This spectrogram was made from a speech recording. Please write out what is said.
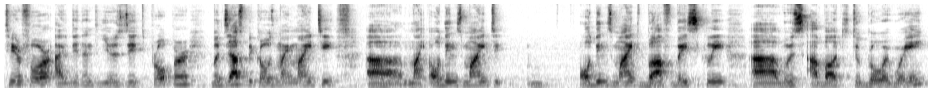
tier 4, I didn't use it proper, but just because my mighty, uh, my Odin's mighty, Odin's might buff basically uh, was about to go away.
